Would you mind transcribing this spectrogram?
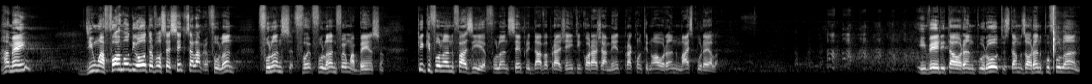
Amém? De uma forma ou de outra, você sempre será lembrado. Fulano, fulano, foi, fulano foi uma benção. O que, que fulano fazia? Fulano sempre dava para a gente encorajamento para continuar orando mais por ela. Em vez de estar orando por outros, estamos orando por fulano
